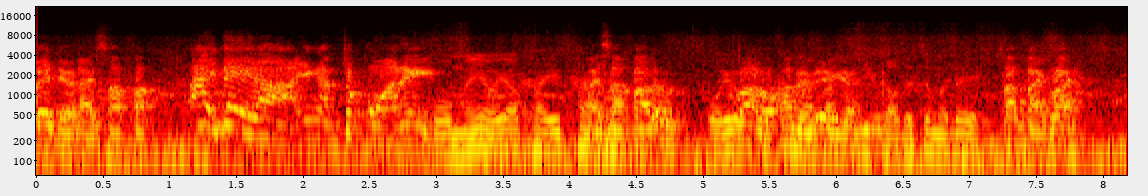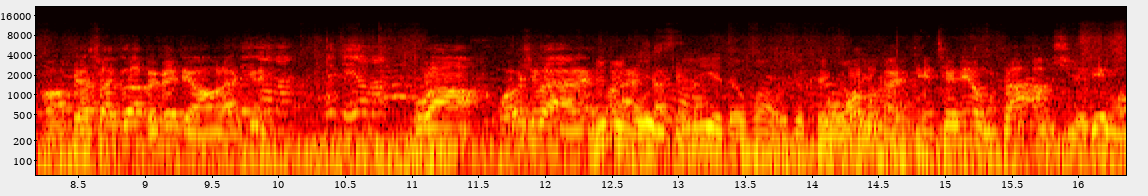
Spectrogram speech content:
计着来三百。哎，买啦，因硬重惯呢。我没有要开一台。来三百六，我一百看不累啊？你搞得这么累。三百块。哦，别帅哥啊，别聊，来进来。有啊，我有收来咧。如果我是失业的话，我就可以。我们今天签的龙山，我们写定哦。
